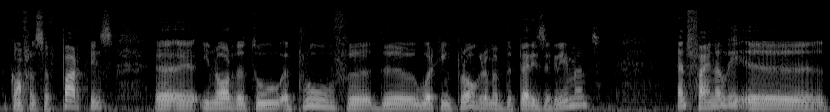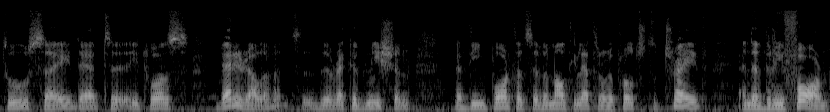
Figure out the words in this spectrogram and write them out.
the conference of parties, uh, in order to approve uh, the working program of the Paris Agreement. And finally, uh, to say that uh, it was very relevant, the recognition of the importance of a multilateral approach to trade and of the reform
